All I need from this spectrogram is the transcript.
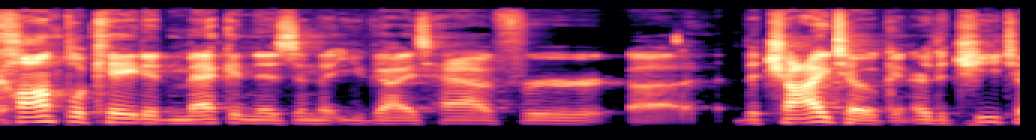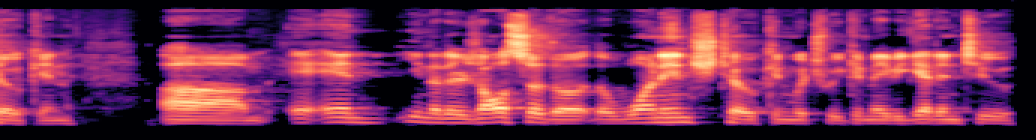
complicated mechanism that you guys have for uh, the chai token or the chi token um, and you know there's also the the one inch token which we could maybe get into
